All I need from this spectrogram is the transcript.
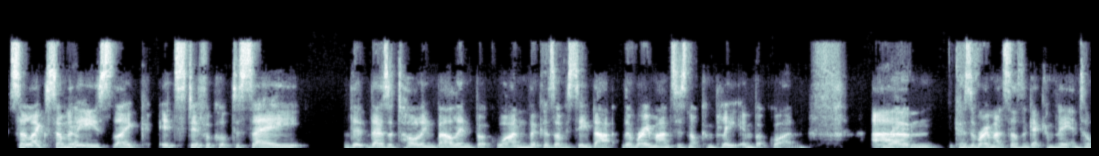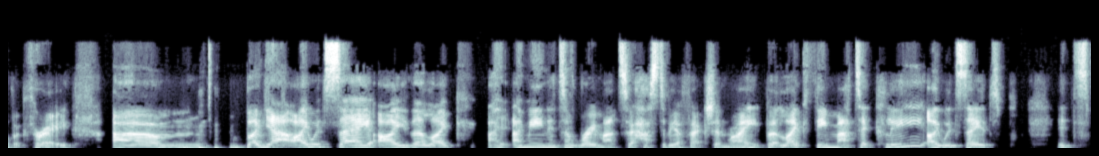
So, like some yeah. of these, like it's difficult to say that there's a tolling bell in book one because obviously that the romance is not complete in book one um because right. the romance doesn't get complete until book three um but yeah i would say either like I, I mean it's a romance so it has to be affection right but like thematically i would say it's it's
